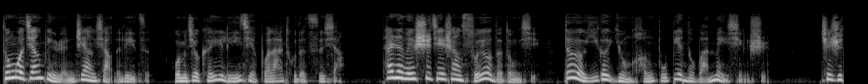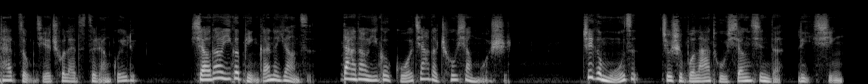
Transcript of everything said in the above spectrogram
通过姜饼人这样小的例子，我们就可以理解柏拉图的思想。他认为世界上所有的东西都有一个永恒不变的完美形式，这是他总结出来的自然规律。小到一个饼干的样子，大到一个国家的抽象模式，这个模子就是柏拉图相信的理型。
